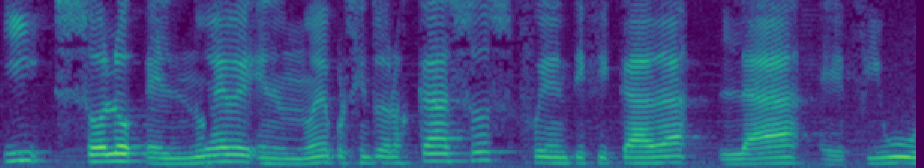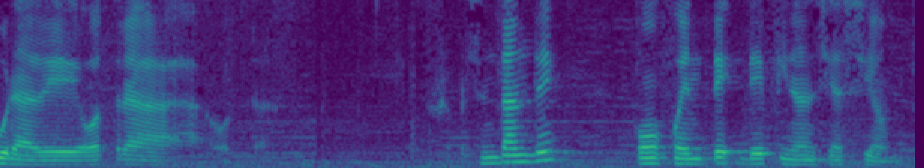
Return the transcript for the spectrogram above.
y solo el 9, en el 9% de los casos fue identificada la eh, figura de otra, otra representante como fuente de financiación.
